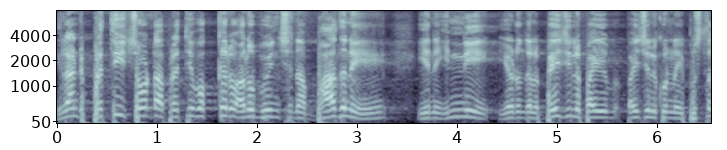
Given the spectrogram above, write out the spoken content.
ఇలాంటి ప్రతి చోట ప్రతి ఒక్కరూ అనుభవించిన బాధని ఈయన ఇన్ని ఏడు వందల పేజీలు పై పైచిలుకున్న ఈ పుస్తకం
